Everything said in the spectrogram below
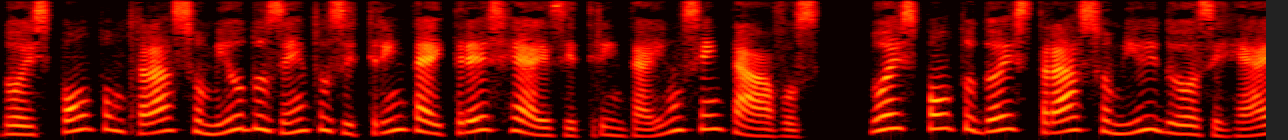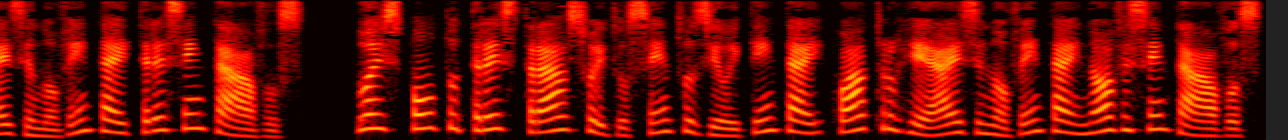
2.1-1.233 reais e 31 centavos, 2.2-1.012 reais e 93 centavos, 2.3-884 reais e 99 centavos,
